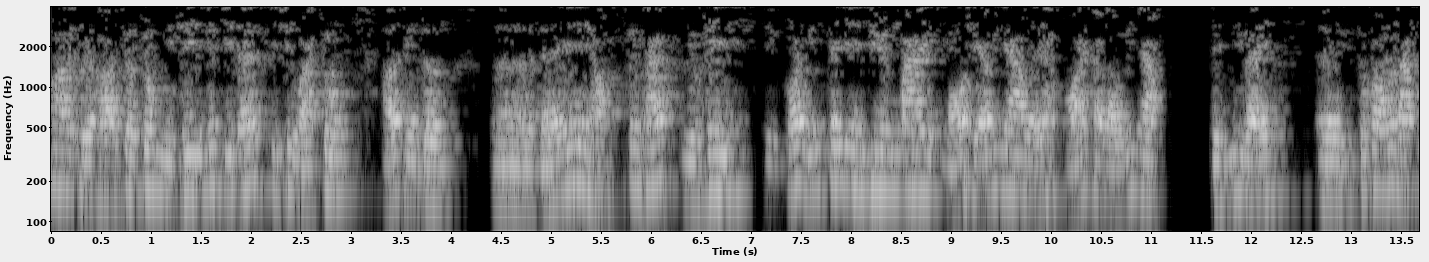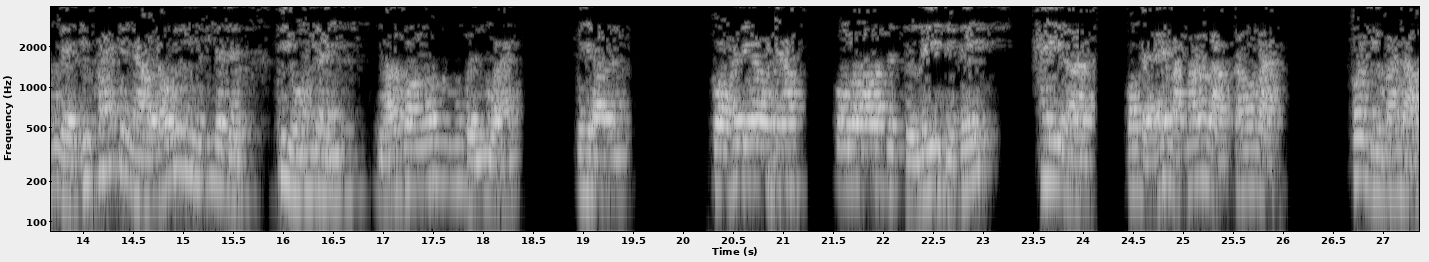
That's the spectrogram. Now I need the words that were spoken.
hơi thiệt thòi cho chung nhiều khi nếu chỉ đến đi sinh hoạt chung ở thiền đường ờ, để học cái pháp nhiều khi thì có những cái duyên mai mổ xẻ với nhau để học hỏi, trao đổi với nhau. Thì như vậy ờ, tụi con nó đặt vấn đề dứt khoát thế nào đối với gia đình. Thí dụ như là vợ con nó bệnh hoạn, bây giờ con phải đeo theo, con lo từ ly từ tí, hay là con để mà nó làm sao nó làm có nhiều bạn đạo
